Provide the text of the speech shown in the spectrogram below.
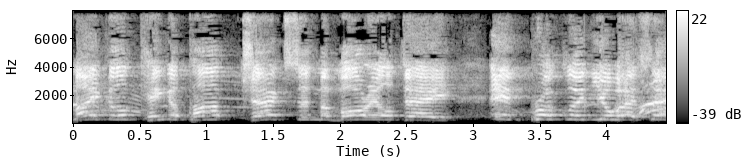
Michael King of Pop Jackson Memorial Day in Brooklyn, USA.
